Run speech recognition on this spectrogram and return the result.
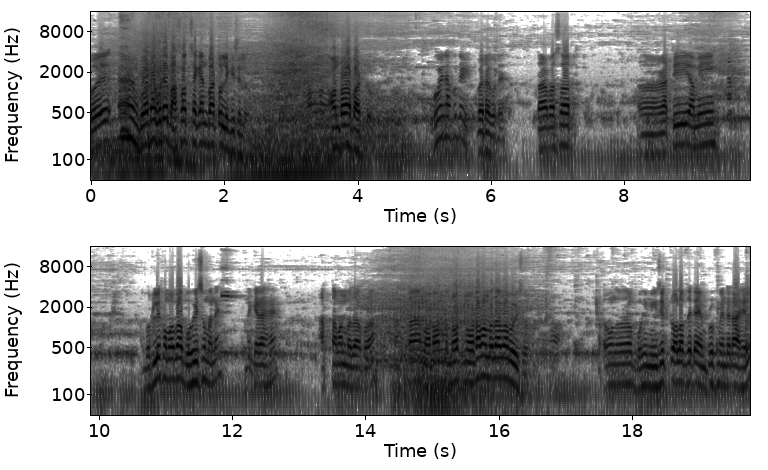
গৈ গৈ থাকোঁতে বাছত ছেকেণ্ড পাৰ্টটো লিখিছিলোঁ। অন্তৰা পাৰ্টটো। গৈ থাকোঁতেই গৈ থাকোঁতে তাৰপাছত ৰাতি আমি গধূলি সময়ৰ পৰা বহিছোঁ মানে একেৰাহে আঠটামান বজাৰ পৰা। আঠটা নটামান নটামান বজাৰ পৰা বহিছোঁ। নটামান বজাৰ পৰা বহি মিউজিকটো অলপ যেতিয়া ইম্প্ৰুভমেণ্ট এটা আহিল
